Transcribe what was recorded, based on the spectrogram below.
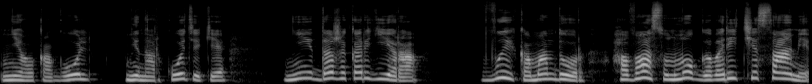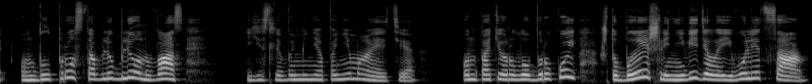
не алкоголь, не наркотики, не даже карьера. Вы, командор, о вас он мог говорить часами. Он был просто влюблен в вас, если вы меня понимаете. Он потер лоб рукой, чтобы Эшли не видела его лица.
